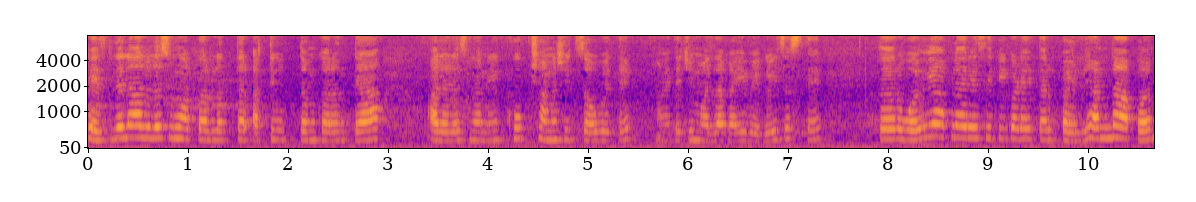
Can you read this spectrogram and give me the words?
ठेचलेलं आलं लसूण वापरलं तर अतिउत्तम कारण त्या आलं लसणाने खूप छान अशी चव येते आणि त्याची मजा काही वेगळीच असते. तर वळूया आपल्या रेसिपीकडे तर पहिल्यांदा आपण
